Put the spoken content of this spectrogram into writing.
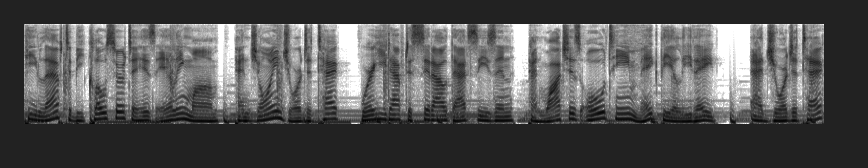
he left to be closer to his ailing mom and joined Georgia Tech, where he'd have to sit out that season and watch his old team make the Elite Eight. At Georgia Tech,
